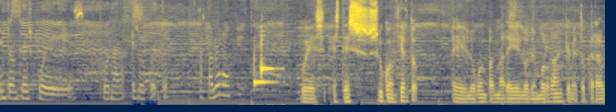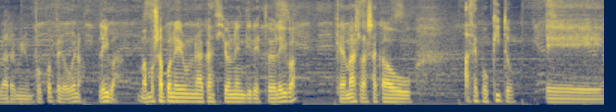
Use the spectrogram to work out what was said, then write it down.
Entonces, pues, pues nada, eso os cuento. Hasta luego. Pues este es su concierto. Eh, luego empalmaré lo de Morgan, que me tocará hablar a mí un poco, pero bueno, Leiva. Vamos a poner una canción en directo de Leiva, que además la ha sacado hace poquito eh,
